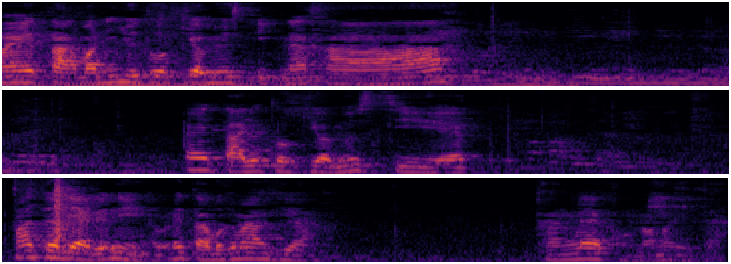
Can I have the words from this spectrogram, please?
นาริตะวันนี้อยู่ตัวเกียวมิวสิกนะคะนาริตะอยู่ตัวเกียวมิวสิกมาเจอแดดด้วยนี่นาริตะเบิร์ขึ้นมาเทียครั้งแรกของน้องนาริตะ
